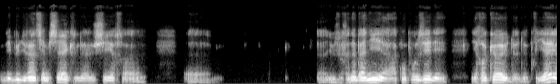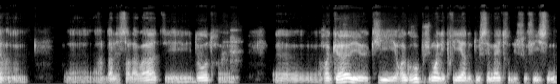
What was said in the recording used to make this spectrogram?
au début du XXe siècle, le shir euh, euh, Youssouf Anabani a composé des, recueils de, prières, Abdal Salawat et d'autres recueils qui regroupent justement les prières de tous ces maîtres du soufisme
